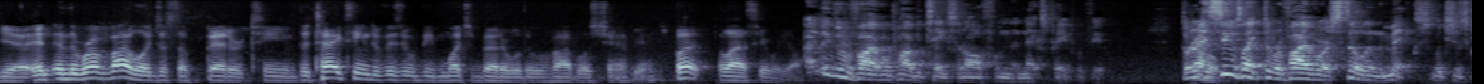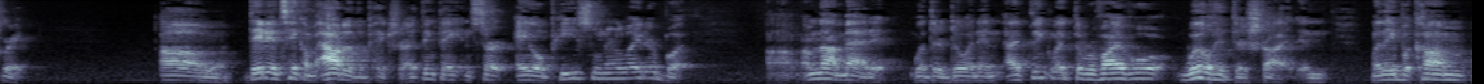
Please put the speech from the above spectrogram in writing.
yeah, and, and the Revival are just a better team. The tag team division would be much better with the Revival as champions. But alas, here we are. I think the revival probably takes it off from the next pay per view. Oh. It seems like the revival are still in the mix, which is great. Um, They didn't take them out of the picture. I think they insert AOP sooner or later, but um, I'm not mad at what they're doing, and I think like the revival will hit their stride, and when they become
